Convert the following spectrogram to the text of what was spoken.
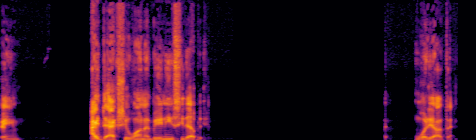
I mean, I'd actually want to be an ECW. What do y'all think?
